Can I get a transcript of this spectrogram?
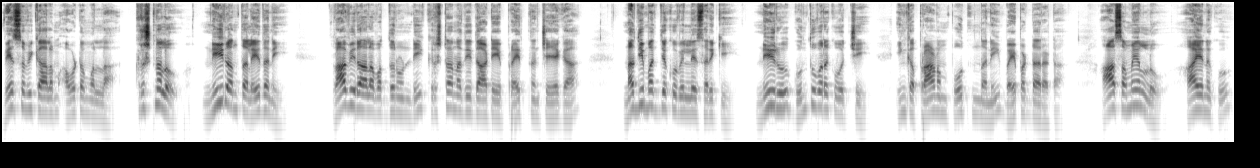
వేసవికాలం అవటం వల్ల కృష్ణలో నీరంత లేదని రావిరాల వద్ద నుండి కృష్ణానది దాటే ప్రయత్నం చేయగా నది మధ్యకు వెళ్ళేసరికి నీరు గొంతు వరకు వచ్చి ఇంక ప్రాణం పోతుందని భయపడ్డారట. ఆ సమయంలో ఆయనకు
